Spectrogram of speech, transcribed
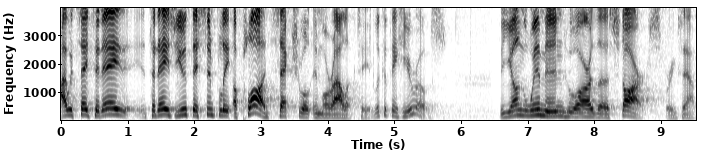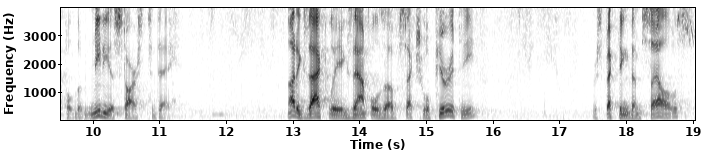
I would say today, today's youth, they simply applaud sexual immorality. Look at the heroes. The young women who are the stars, for example, the media stars today. Not exactly examples of sexual purity, respecting themselves,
